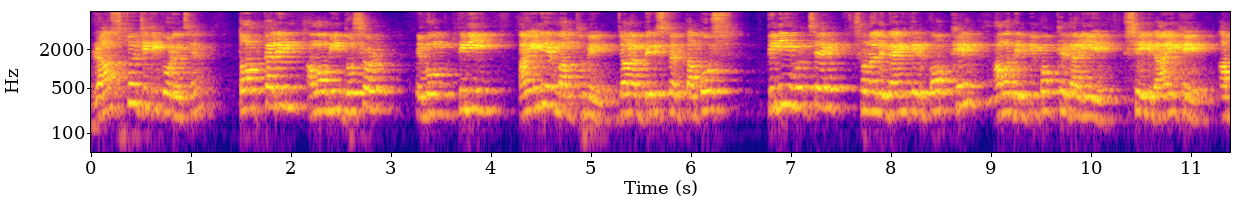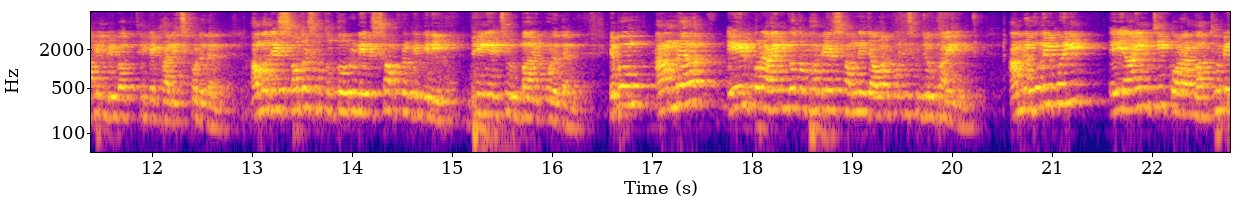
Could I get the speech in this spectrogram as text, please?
রাষ্ট্র যেটি করেছে, তৎকালীন আওয়ামী দোসর এবং তিনি আইনের মাধ্যমে, জনাব ব্যারিস্টার তাপস, তিনি হচ্ছে সোনালী ব্যাংকের পক্ষে আমাদের বিপক্ষে দাঁড়িয়ে সেই রায়কে আপিল বিভাগ থেকে খারিজ করে দেন। আমাদের শত শত তরুণের স্বপ্নকে তিনি ভেঙে চুরমার করে দেন। এবং আমরা এরপর আইনগতভাবে সামনে যাওয়ার কোনো সুযোগ হয়নি। আমরা মনে করি এই আইনটি করার মাধ্যমে,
